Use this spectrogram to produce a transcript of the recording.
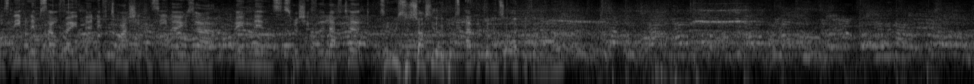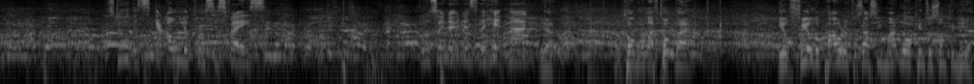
He's leaving himself open if Touchassie can see those uh, openings, especially for the left hook. I think it's a chassis though, puts everything into everything, you know? Still the scowl across his face. Also known as the Hitman. Yeah. Caught with the left hook there. He'll feel the power of Touchassie, might walk into something here.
